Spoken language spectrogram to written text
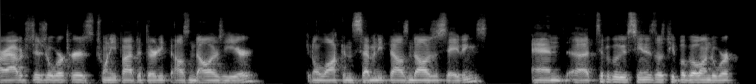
our average digital worker is twenty five to thirty thousand dollars a year, going to lock in seventy thousand dollars of savings. And uh, typically, we've seen is those people go on to work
